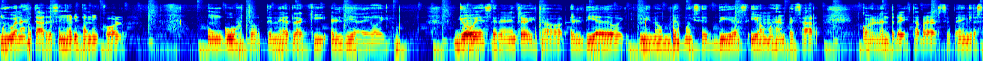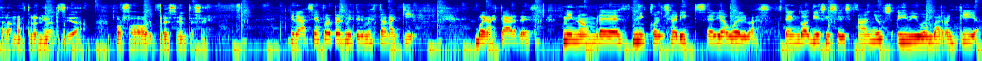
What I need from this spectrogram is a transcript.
Muy buenas tardes, señorita Nicole. Un gusto tenerla aquí el día de hoy. Yo voy a ser el entrevistador el día de hoy. Mi nombre es Moisés Díaz y vamos a empezar con la entrevista para ver si puede ingresar a nuestra universidad. Por favor, preséntese. Gracias por permitirme estar aquí. Buenas tardes, mi nombre es Nicole Charik Celia Huelvas. Tengo 16 años y vivo en Barranquilla.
